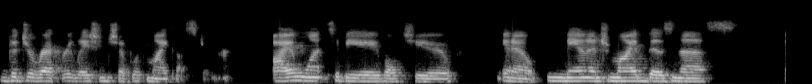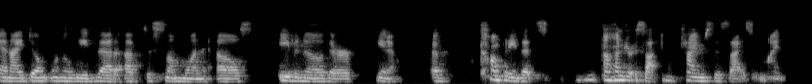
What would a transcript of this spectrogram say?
the direct relationship with my customer. I want to be able to, you know, manage my business and I don't want to leave that up to someone else, even though they're, you know, a company that's a hundred times the size of mine.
